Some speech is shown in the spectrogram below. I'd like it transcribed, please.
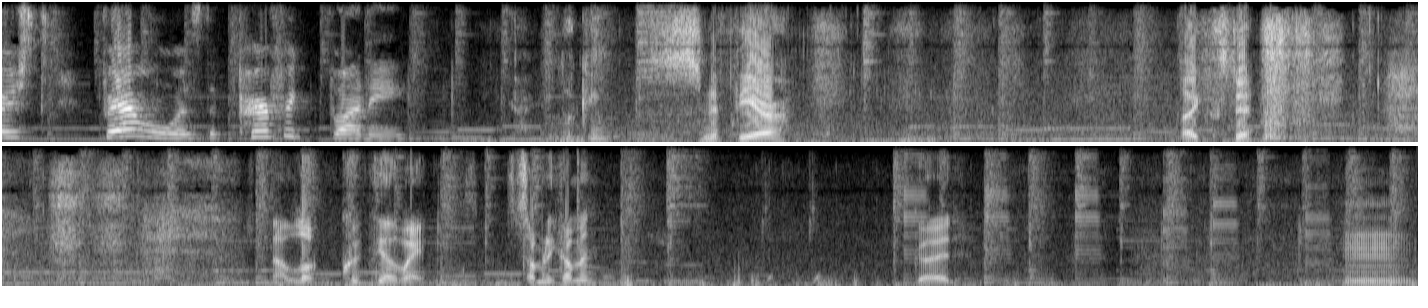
First, Grandma was the perfect bunny. Yeah, you looking? Sniff the air. Like sniff. Now look, quick the other way. Somebody coming? Good. Hmm.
